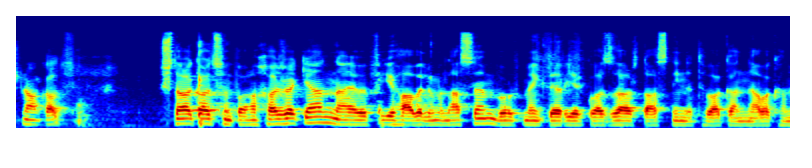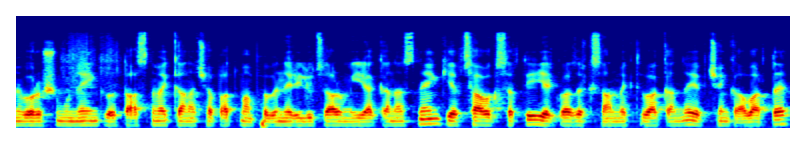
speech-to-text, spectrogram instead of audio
Շնորհակալություն։ Շնորհակալություն պարոն Խաչակյան, նաև հավելումն ասեմ, որ մենք դեռ 2019 թվականին ավականու որոշում ունեինք, որ 11 կանաչապատման ՓՎ-ների լուծարումը իրականացնենք եւ ցավոք սրտի 2021 թվականն է եւ չենք ավարտել,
